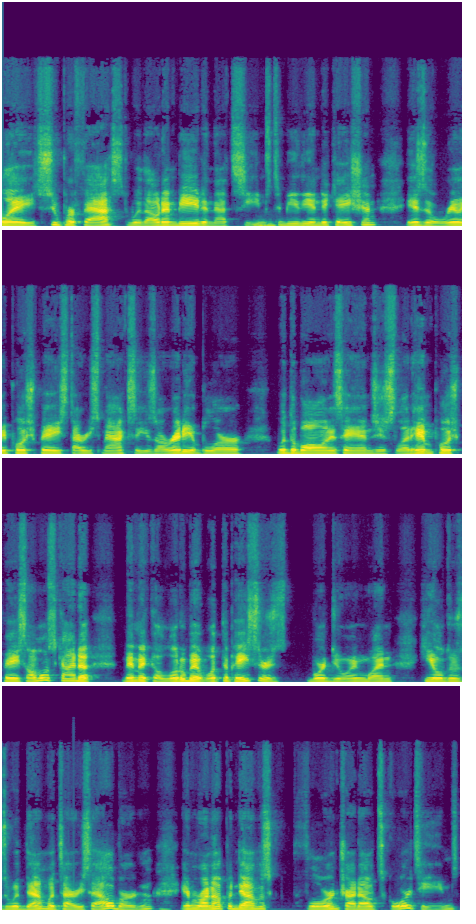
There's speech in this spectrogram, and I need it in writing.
play super fast without Embiid, and that seems mm-hmm. to be the indication. Is a really push pace. Tyrese Maxey is already a blur with the ball in his hands. Just let him push pace, almost kind of mimic a little bit what the Pacers were doing when Hield was with them with Tyrese Halliburton and run up and down the floor and try to outscore teams.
